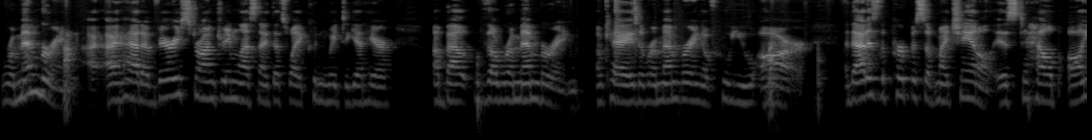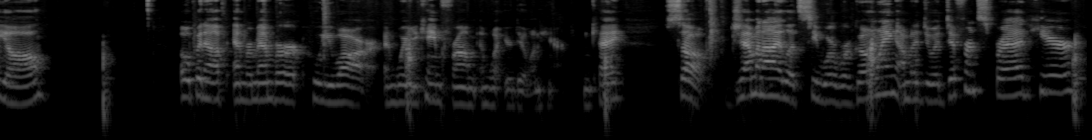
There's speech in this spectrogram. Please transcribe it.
remembering. I, I had a very strong dream last night. That's why I couldn't wait to get here about the remembering, okay? The remembering of who you are. That is the purpose of my channel is to help all y'all open up and remember who you are and where you came from and what you're doing here, okay? So, Gemini, let's see where we're going. I'm going to do a different spread here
